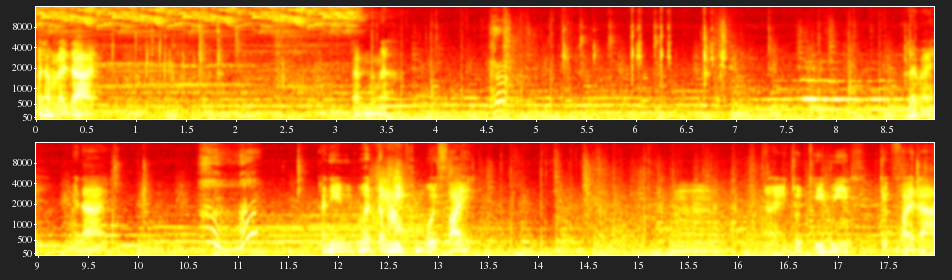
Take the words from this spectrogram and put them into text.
ไปทำอะไรได้แป๊บนึงนะได้ไหมไม่ได้ อันนี้เหมือนต้องมีขโมยไฟอืมไหนจุดที่มีเก็บไฟได้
